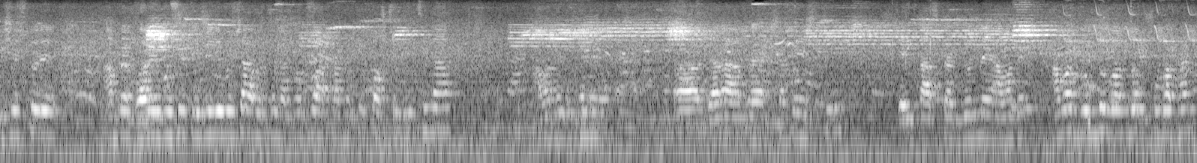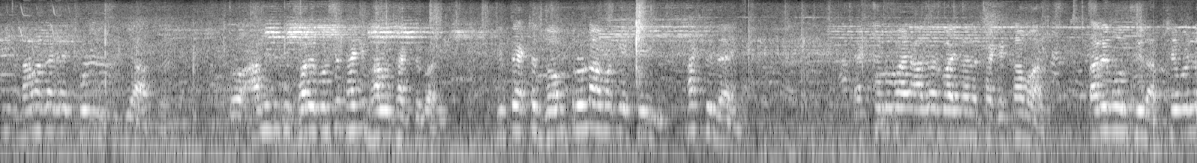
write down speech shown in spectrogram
বিশেষ করে আমরা ঘরে বসে, টেবিলে বসে আলোচনা করব, আপনাদেরকে কষ্ট দিচ্ছি না। আমাদের এখানে যারা আমরা একসাথে এসেছি, এই কাজটার জন্য আমাদের, আমার বন্ধু বান্ধব শুভাকাঙ্ক্ষী নানা জায়গায় ছড়িয়ে ছিটিয়ে আছে। তো আমি যদি ঘরে বসে থাকি ভালো থাকতে পারি। কিন্তু একটা যন্ত্রণা আমাকে সেই থাকতে দেয় না। এক ছোট ভাই আজার ভাই মানে থাকে কামাল। তারে বলছিলাম সে বলল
